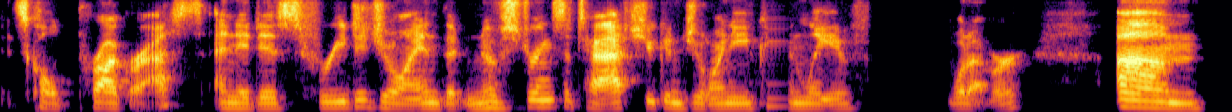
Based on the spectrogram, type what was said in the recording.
it's called Progress, and it is free to join. That no strings attached. You can join, you can leave, whatever. Um,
